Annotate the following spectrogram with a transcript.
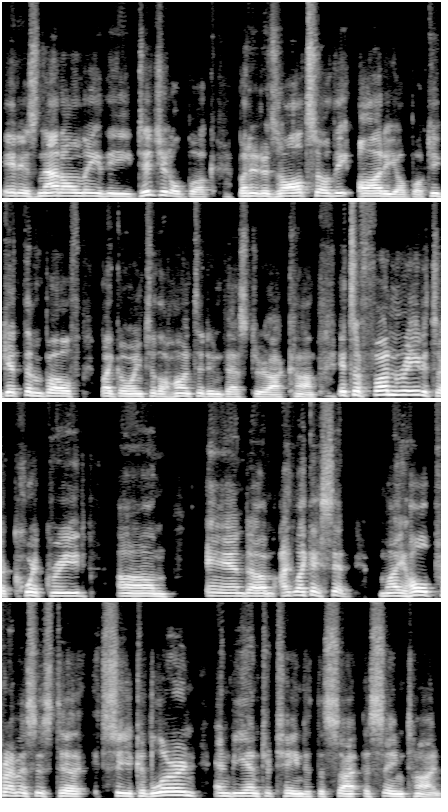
it is not only the digital book, but it is also the audio book. You get them both by going to thehauntedinvestor.com. It's a fun read, it's a quick read. Um, and um, I, like I said, my whole premise is to so you could learn and be entertained at the, the uh, same time.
